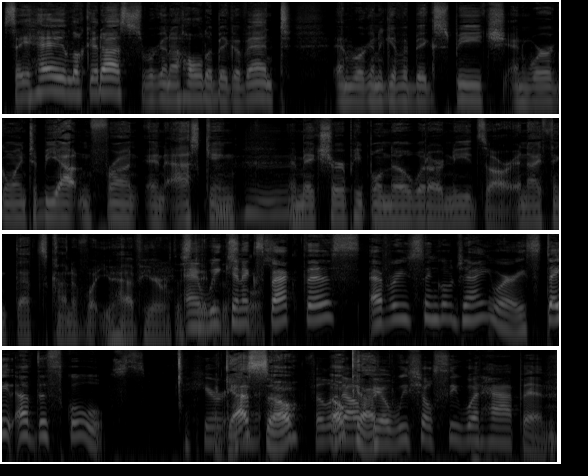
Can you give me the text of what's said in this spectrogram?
say, "Hey, look at us! We're going to hold a big event, and we're going to give a big speech, and we're going to be out in front and asking Mm-hmm. and make sure people know what our needs are." And I think that's kind of what you have here with the state and we the can schools. expect this every single January. State of the schools. Here I guess in so. Philadelphia. Okay. We shall see what happens.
